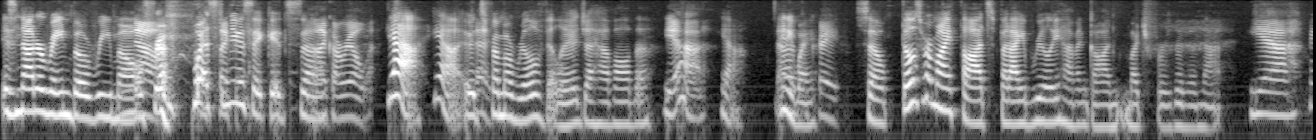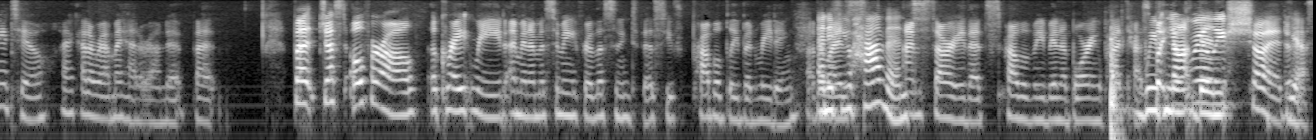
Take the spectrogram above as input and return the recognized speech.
is not a rainbow remo No, from West like- music. It's uh, like a real one. yeah, yeah. It's Good. from a real village. I have all the Yeah. yeah. that Anyway. great. So those were my thoughts, but I really haven't gone much further than that. Yeah, me too. I kind of wrap my head around it, but but just overall, a great read. I mean, I'm assuming if you're listening to this, you've probably been reading. and if you haven't, I'm sorry, that's probably been a boring podcast. We've but not you really been- should Yes.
